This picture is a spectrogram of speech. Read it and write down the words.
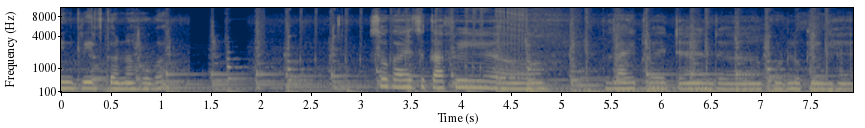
इंक्रीज करना होगा। सो so गाइज़ काफ़ी light weight and good looking है।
